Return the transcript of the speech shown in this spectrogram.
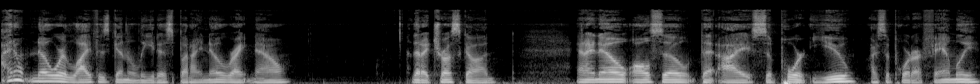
I don't know where life is going to lead us, but I know right now that I trust God. And I know also that I support you, I support our family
